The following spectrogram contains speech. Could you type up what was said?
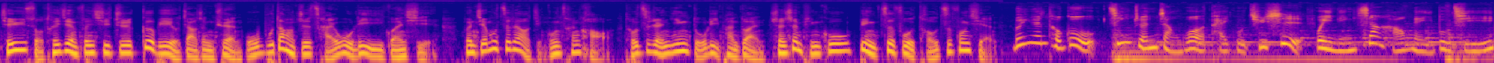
且与所推荐分析之个别有价证券无不当之财务利益关系。本节目资料仅供参考，投资人应独立判断、审慎评估，并自负投资风险。轮源投顾精准掌握台股趋势，为您下好每一步棋。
